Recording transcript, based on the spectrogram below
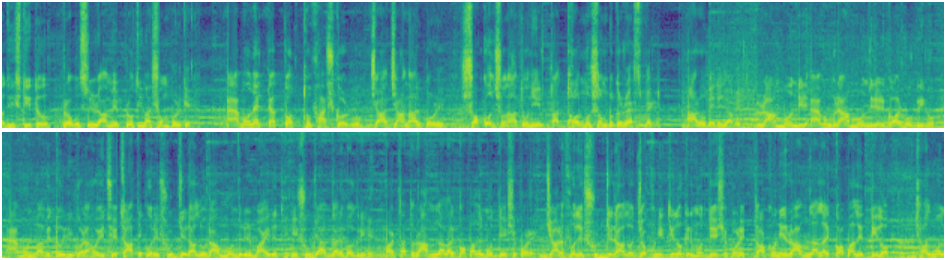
অধিষ্ঠিত প্রভু শ্রীরামের প্রতিমা সম্পর্কে এমন একটা তথ্য ফাঁস করব, যা জানার পরে সকল সনাতনীর তার ধর্ম সম্পর্কে রেসপেক্ট আরও বেড়ে যাবে। রাম মন্দির এবং রাম মন্দিরের গর্ভগৃহ এমনভাবে তৈরি করা হয়েছে যাতে করে সূর্যের আলো রাম মন্দিরের বাইরে থেকে সুজা গর্ভগৃহে অর্থাৎ রামলালার কপালের মধ্যে এসে পড়ে। যার ফলে সূর্যের আলো যখনই তিলকের মধ্যে এসে পড়ে, তখনই রামলালার কপালের তিলক ঝলমল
